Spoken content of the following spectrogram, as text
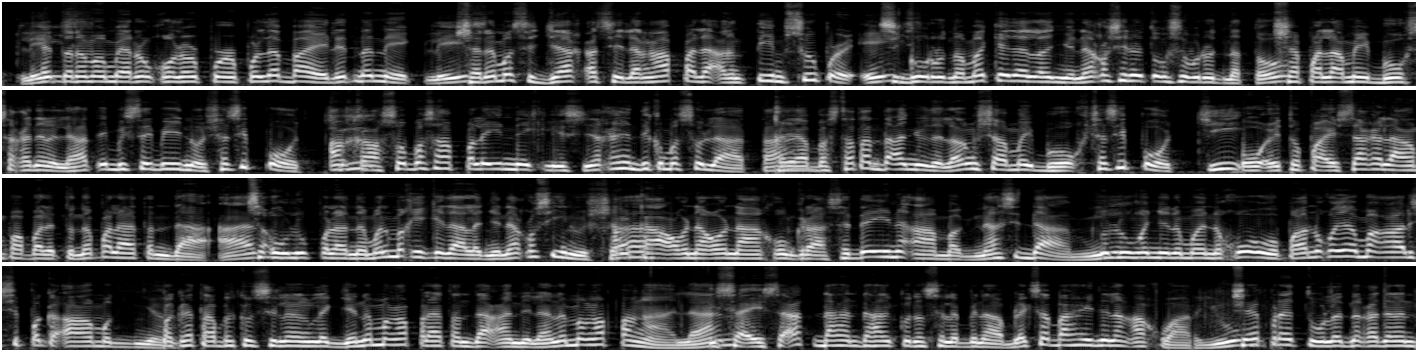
necklace. Ito namang merong color purple na violet na necklace. Siya naman si Jack at sila nga pala ang Team Super A. Siguro naman kilala nyo na kung sino itong sumunod na to. Siya pala may buhok sa kanya lahat. Ibig sabihin no, siya si Pochi. Ang kaso basa pala yung necklace niya kaya hindi ko masulatan. Kaya basta tandaan nyo na lang siya may buhok siya si Pochi. O ito pa isa kailangan pa pala ito na palatandaan. Sa ulo pala naman makikilala nyo na kung sino siya. Ang kauna-una kong grasa day inaamag na si Dami. Tulungan nyo naman ako o paano kaya maalis yung pag-aamag niya. Pagkatapos ko silang lagyan ng mga palatandaan nila ng mga pangalan. Isa-isa at dahan-dahan ko na sila binabalik sa bahay nilang aquarium. Syempre tulad ng kanilang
